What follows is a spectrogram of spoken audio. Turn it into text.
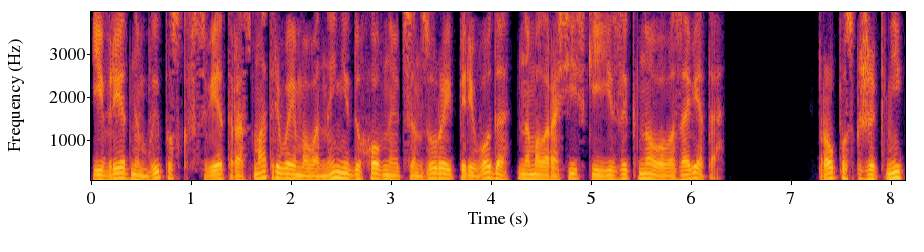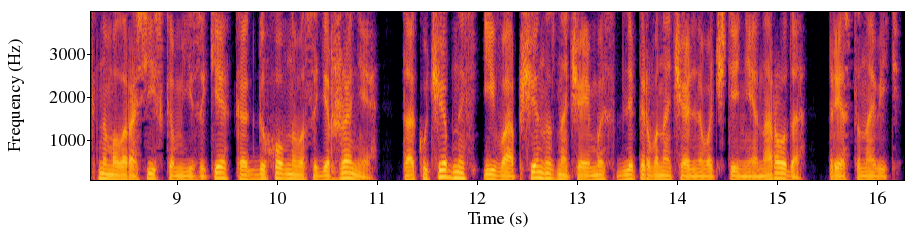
и вредным выпуск в свет рассматриваемого ныне духовной цензурой перевода на малороссийский язык Нового Завета. Пропуск же книг на малороссийском языке как духовного содержания, так учебных и вообще назначаемых для первоначального чтения народа, приостановить.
